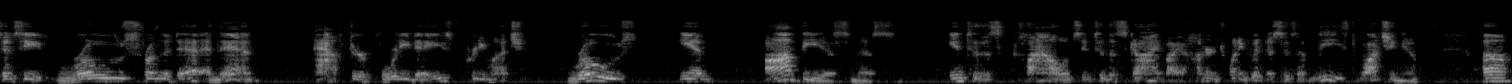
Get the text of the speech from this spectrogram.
since he rose from the dead, and then after 40 days, pretty much, rose in obviousness into the clouds, into the sky by 120 witnesses at least watching him. Um,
